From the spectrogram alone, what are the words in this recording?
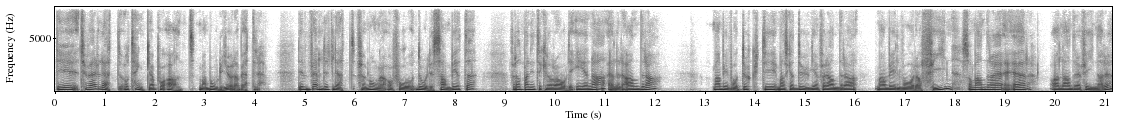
det är tyvärr lätt att tänka på allt man borde göra bättre. Det är väldigt lätt för många att få dåligt samvete för att man inte klarar av det ena eller det andra. Man vill vara duktig, man ska duga inför andra. Man vill vara fin som andra är. Alla andra är finare.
